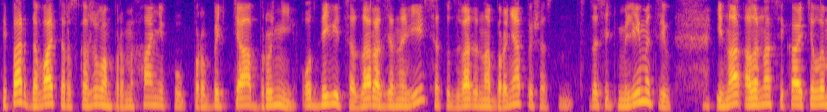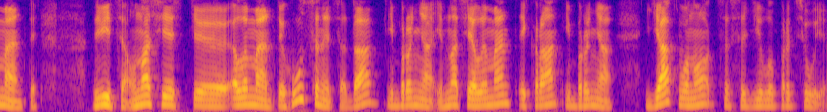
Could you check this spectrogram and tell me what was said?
Тепер давайте розкажу вам про механіку пробиття броні. От дивіться, зараз я навівся, тут зведена броня, пише 10 мм, і на, але нас цікавить елементи. Дивіться, у нас є е, елементи гусениця да, і броня, і в нас є елемент екран і броня. Як воно це все діло працює?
